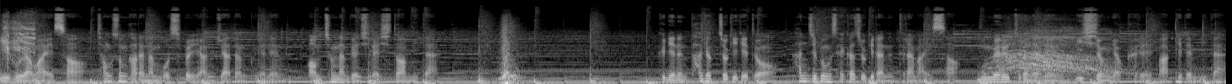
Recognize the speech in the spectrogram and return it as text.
이후 영화에서 청순 가련한 모습을 연기하던 그녀는 엄청난 변신을 시도합니다. 그녀는 파격적이게도 한지붕 새가족이라는 드라마에서 몸매를 드러내는 미시종 역할을 맡게 됩니다.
